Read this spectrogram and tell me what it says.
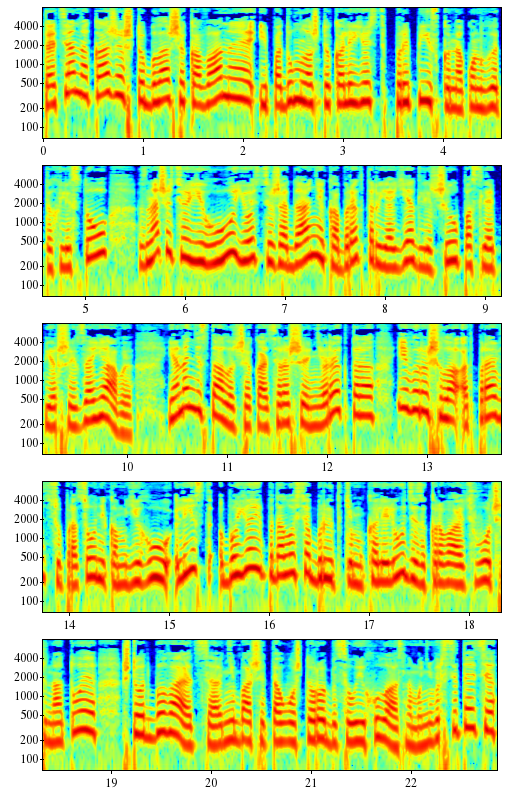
Татьяна кажа, што была шакаваная і падумала, што калі ёсць прыпіска наконт гэтых лістоў, значыць у ігу ёсць жаданне, каб рэктар яе адлічыў пасля першай заявы. Яна не стала чакаць рашэння рэктара і вырашыла адправіць супрацоўнікам ігу ліст, бо ёй падалося брыдкім, калі людзі закрываюць вочы на тое, што адбываецца, не бачыць таго, што робіцца ў іх уласным універсітэце,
